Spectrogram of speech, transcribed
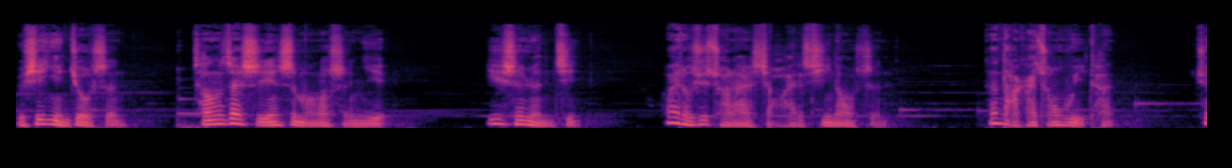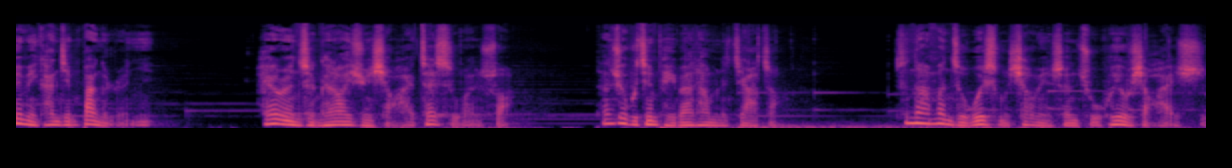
有些研究生常常在实验室忙到深夜，夜深人静，外头却传来了小孩的嬉闹声，但打开窗户一看，却没看见半个人影。还有人曾看到一群小孩在此玩耍，但却不见陪伴他们的家长。正纳闷着为什么校园深处会有小孩时，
